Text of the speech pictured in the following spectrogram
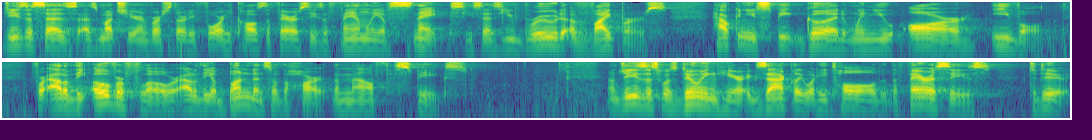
Jesus says as much here in verse 34. He calls the Pharisees a family of snakes. He says, You brood of vipers. How can you speak good when you are evil? For out of the overflow or out of the abundance of the heart, the mouth speaks. Now, Jesus was doing here exactly what he told the Pharisees to do.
